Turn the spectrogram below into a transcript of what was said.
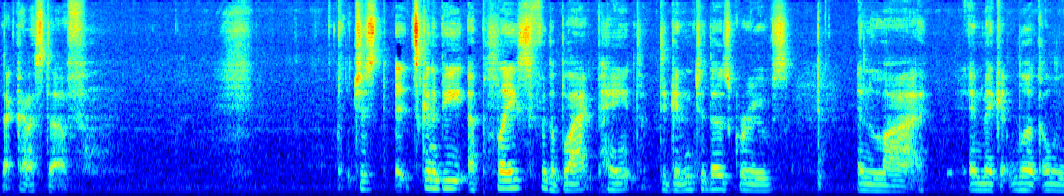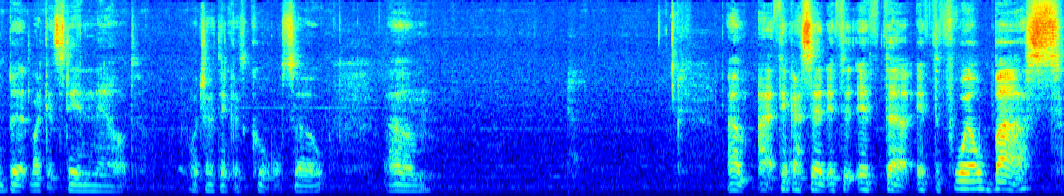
That kind of stuff. Just, it's going to be a place for the black paint to get into those grooves and lie and make it look a little bit like it's standing out, which I think is cool. So, um, um, I think I said if if the if the foil busts,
